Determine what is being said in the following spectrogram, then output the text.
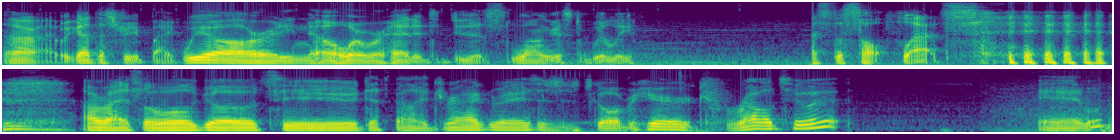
All right, we got the street bike. We already know where we're headed to do this longest wheelie. That's the Salt Flats. All right, so we'll go to Death Valley Drag Race. Let's just go over here, travel to it, and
